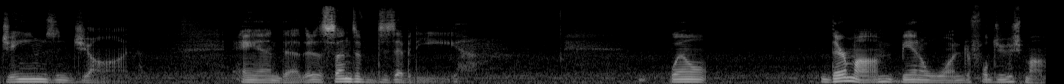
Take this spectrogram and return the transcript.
James and John. And uh, they're the sons of Zebedee. Well, their mom, being a wonderful Jewish mom,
